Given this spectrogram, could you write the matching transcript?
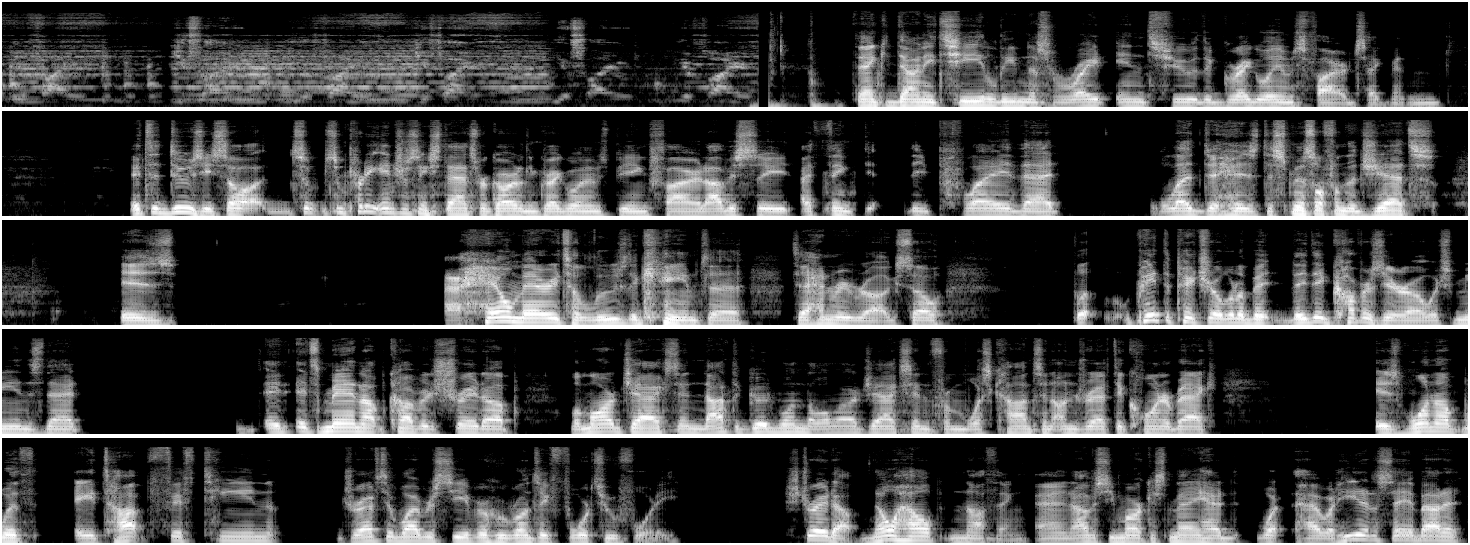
You're fired. You're fired. You're fired. You're fired. You're fired. You're fired. Thank you, Donnie T, leading us right into the Gregg Williams fired segment. And it's a doozy. So uh, some some pretty interesting stats regarding the Gregg Williams being fired. Obviously, I think the, the play that led to his dismissal from the Jets is a hail mary to lose the game to to Henry Ruggs. So paint the picture a little bit. They did cover zero, which means that it, it's man up coverage straight up. Lamar Jackson, not the good one, the Lamar Jackson from Wisconsin, undrafted cornerback, is one up with a top 15 drafted wide receiver who runs a 4.240. Straight up, no help, nothing. And obviously Marcus Maye had what had what he had to say about it,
